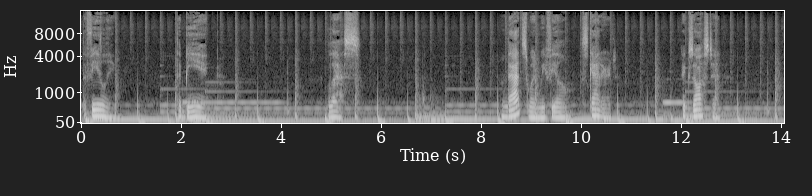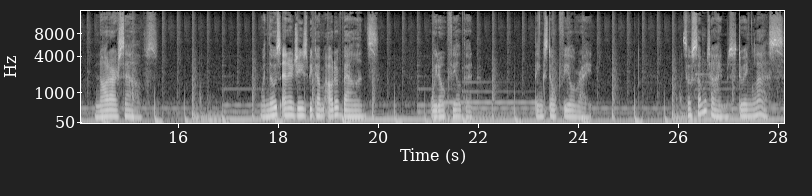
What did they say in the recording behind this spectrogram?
the feeling, the being. Less. And that's when we feel scattered, exhausted, not ourselves. When those energies become out of balance, we don't feel good. Things don't feel right. So sometimes doing less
